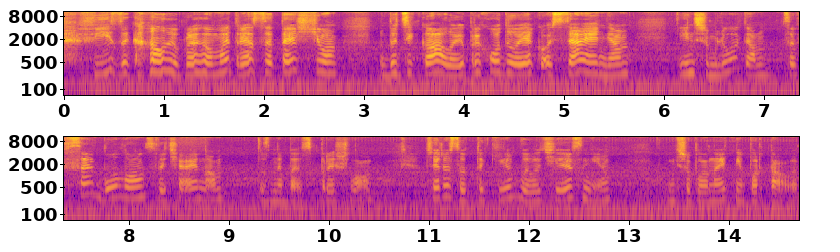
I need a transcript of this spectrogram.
фізика, геометрія, все те, що дотікало і приходило як осяяння іншим людям, це все було, звичайно, з небес прийшло через от такі величезні іншопланетні портали.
